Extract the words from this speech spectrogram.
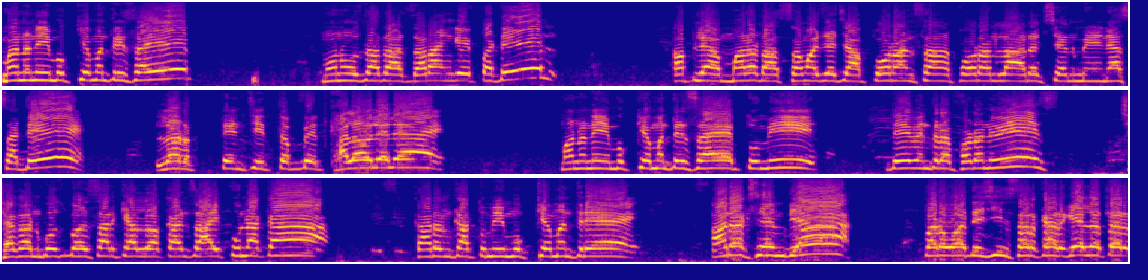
माननीय मुख्यमंत्री साहेब मनोजदादा जरांगे पटेल आपल्या मराठा समाजाच्या पोरांचा पोरांना आरक्षण मिळण्यासाठी लढ त्यांची तब्येत खालावलेली आहे. माननीय मुख्यमंत्री साहेब तुम्ही देवेंद्र फडणवीस छगन भुजबळ सारख्या लोकांचं ऐकू नका. कारण का तुम्ही मुख्यमंत्री आहे. आरक्षण द्या. परवा दिवशी सरकार गेलं तर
